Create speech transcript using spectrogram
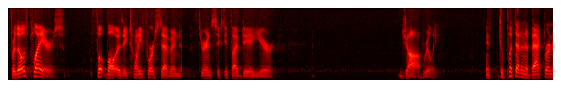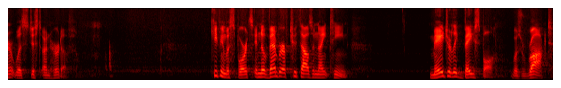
For those players, football is a 24 7, 365 day a year job, really. And to put that on a back burner was just unheard of. Keeping with sports, in November of 2019, Major League Baseball was rocked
